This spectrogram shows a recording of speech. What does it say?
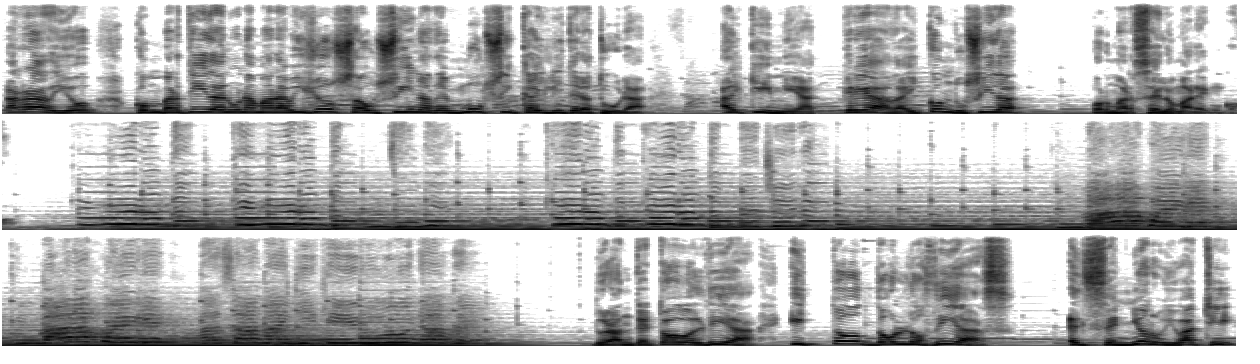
La radio convertida en una maravillosa usina de música y literatura, alquimia creada y conducida por Marcelo Marengo. durante todo el día y todos los días el señor Vivachi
